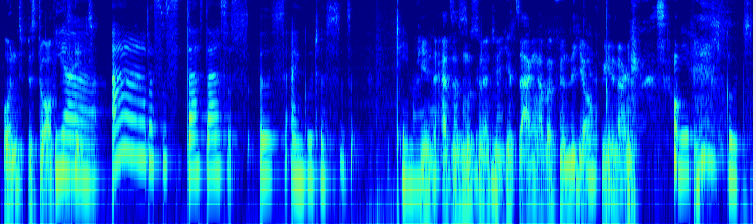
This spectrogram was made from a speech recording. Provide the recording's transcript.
Und bist du aufgeregt? Ja. Ah, das ist, das, das ist, ist ein gutes Thema. Vielen Dank. Also, das musst du natürlich gemacht. jetzt sagen, aber finde ich auch. Ja. Vielen Dank. So. Nee, finde ich gut.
